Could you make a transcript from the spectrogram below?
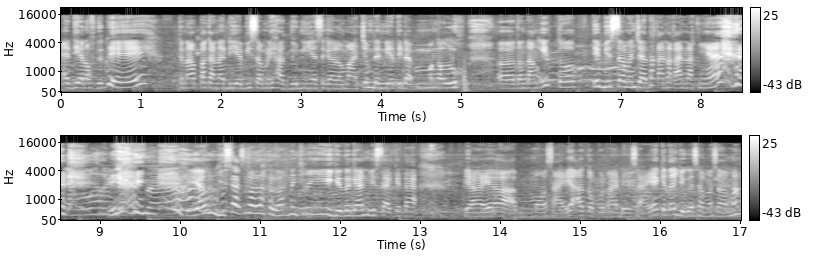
at the end of the day Kenapa? Karena dia bisa melihat dunia segala macam dan dia tidak mengeluh uh, tentang itu. Dia bisa mencetak anak-anaknya yang luar biasa. yang bisa sekolah ke luar negeri gitu kan. Bisa kita ya ya mau saya ataupun adik saya kita juga sama-sama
